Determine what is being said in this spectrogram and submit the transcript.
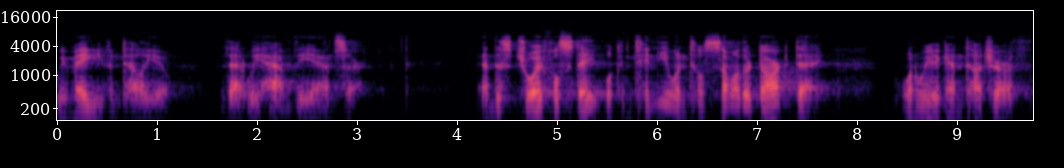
We may even tell you that we have the answer. And this joyful state will continue until some other dark day, when we again touch earth,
